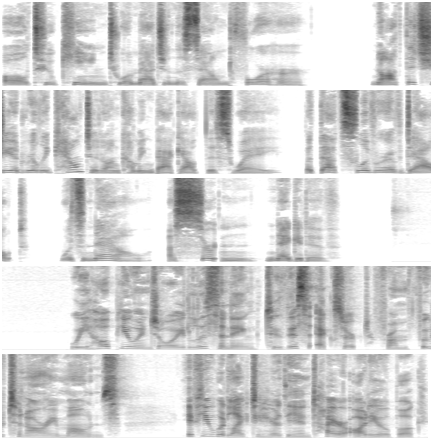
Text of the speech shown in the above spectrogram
all too keen to imagine the sound for her. Not that she had really counted on coming back out this way, but that sliver of doubt was now a certain negative. We hope you enjoyed listening to this excerpt from Futanari Moans. If you would like to hear the entire audiobook,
